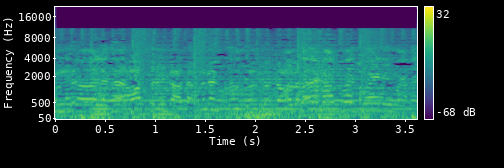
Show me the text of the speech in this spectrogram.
জয় নেই মাতা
